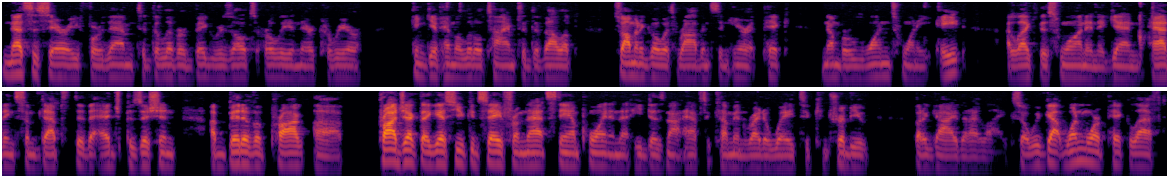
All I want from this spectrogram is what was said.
necessary for them to deliver big results early in their career can give him a little time to develop. So I'm going to go with Robinson here at pick number 128. I like this one. And again, adding some depth to the edge position, a bit of a prog, uh, project, I guess you could say, from that standpoint, and that he does not have to come in right away to contribute, but a guy that I like. So we've got one more pick left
